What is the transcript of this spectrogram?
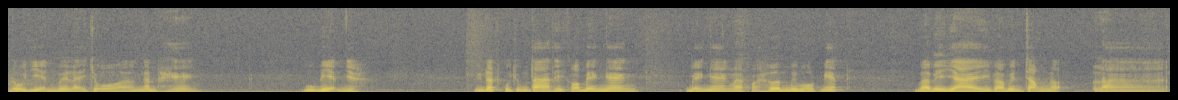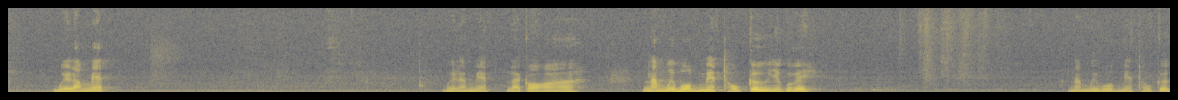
đối diện với lại chỗ à, ngân hàng, bưu điện nha. Miếng đất của chúng ta thì có bề ngang bề ngang là khoảng hơn 11 mét và bề dài vào bên trong đó là 15 mét. 15 mét là có ờ, 54 mét thổ cư nha quý vị. 54 mét thổ cư.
